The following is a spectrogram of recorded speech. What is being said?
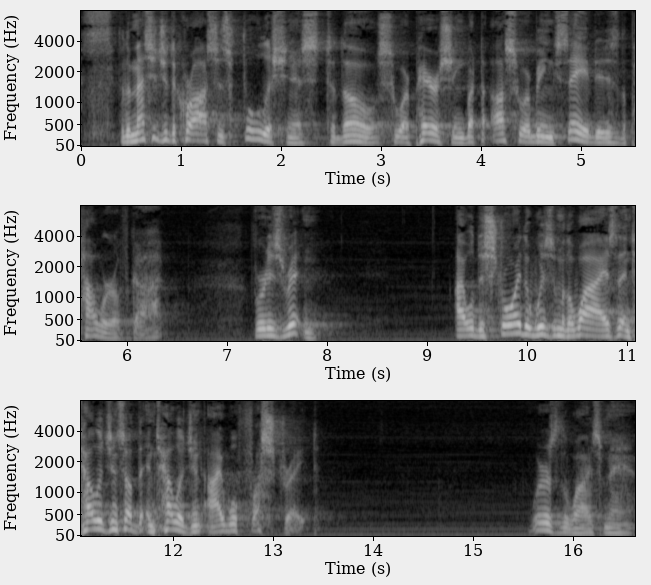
For the message of the cross is foolishness to those who are perishing, but to us who are being saved, it is the power of God. For it is written, I will destroy the wisdom of the wise, the intelligence of the intelligent I will frustrate. Where is the wise man?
